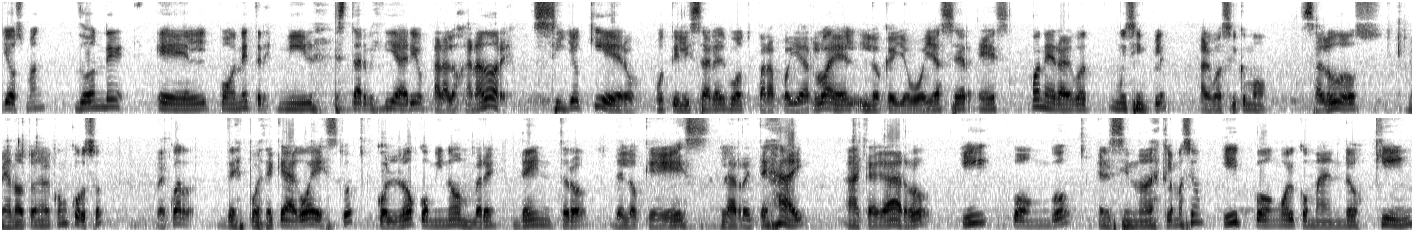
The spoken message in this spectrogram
Josman donde él pone 3000 Starbits diario para los ganadores. Si yo quiero utilizar el bot para apoyarlo a él, lo que yo voy a hacer es poner algo muy simple, algo así como saludos, me anoto en el concurso, ¿de? Después de que hago esto, coloco mi nombre dentro de lo que es la red de High, acá agarro y pongo el signo de exclamación y pongo el comando king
